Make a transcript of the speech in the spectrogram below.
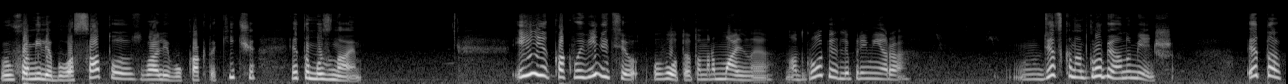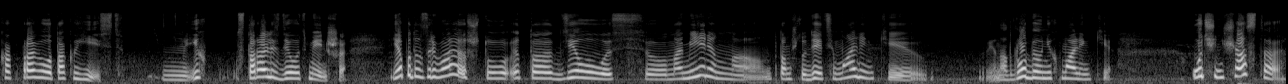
его фамилия была Сато, звали его как-то Кичи, это мы знаем. И, как вы видите, вот это нормальное надгробие для примера. Детское надгробие, оно меньше. Это, как правило, так и есть. Их старались делать меньше. Я подозреваю, что это делалось э, намеренно, потому что дети маленькие, и надгробия у них маленькие. Очень часто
